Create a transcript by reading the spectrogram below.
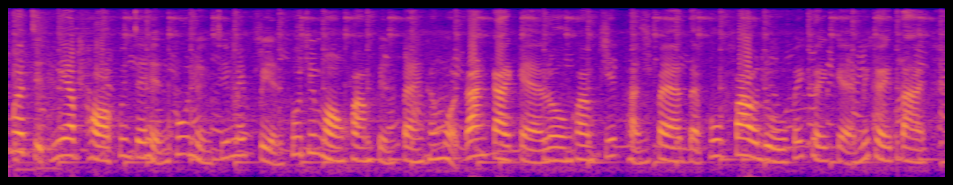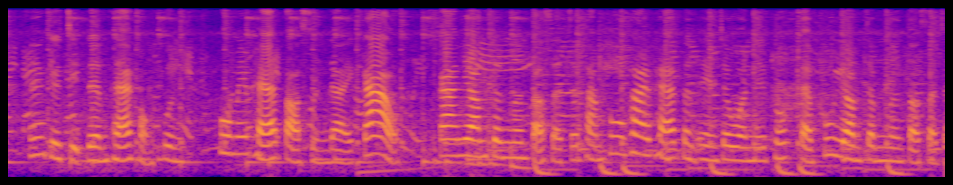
เมื่อจิตเงียบพอคุณจะเห็นผู้หนึ่งที่ไม่เปลี่ยนผู้ที่มองความเปลี่ยนแปลงทั้งหมดร่างกายแก่ลงความคิดผันแปรแต่ผู้เฝ้าดูไม่เคยแก่ไม่เคยตายนั่นคือจิตเดิมแท้ของคุณ ผู้ไม่แพ้ต่อสิ่งใด 9. การยอมจำนนต่อสัจธรรมผู้พ่ายแพ้ตนเองจะวนในทุกข์แต่ผู้ยอมจำนนต่อสัจ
